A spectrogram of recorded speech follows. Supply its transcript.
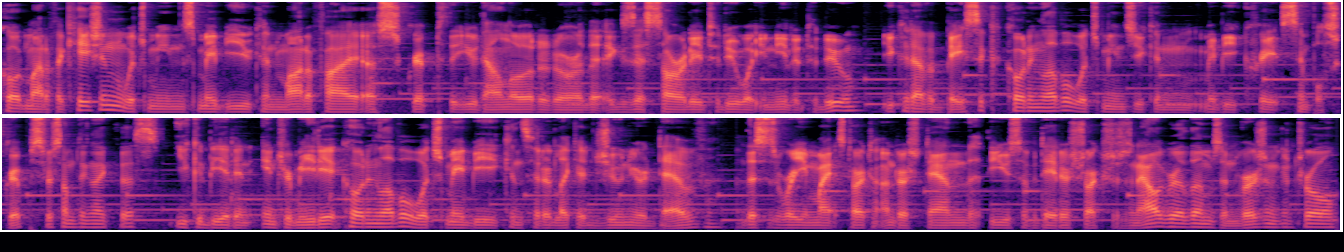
code modification, which means maybe you can modify a script that you downloaded or that exists already to do what you needed to do. You could have a basic coding level, which means you can maybe create simple scripts or something like this. You could be at an intermediate coding level, which may be considered like a junior dev. This is where you might start to understand the use of data structures and algorithms and version control.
